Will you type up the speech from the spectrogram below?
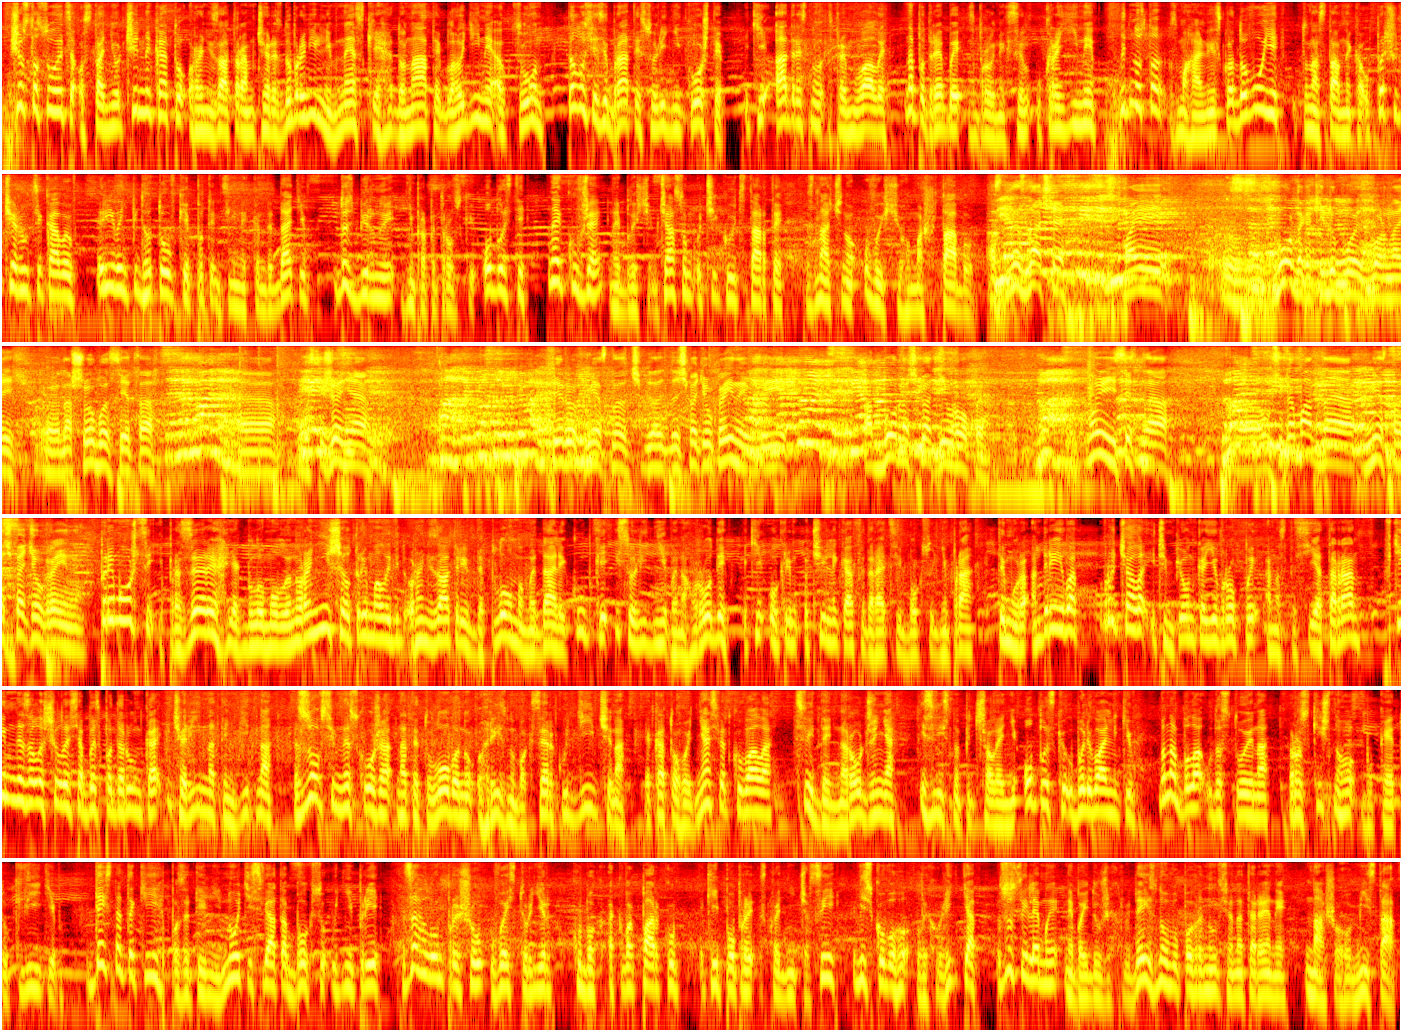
Що стосується останнього чинника, то організаторам через добровільні внески, донати, благодійний аукціон вдалося зібрати солідні кошти, які адресно спрямували на потреби збройних сил України. Відносно змагальної складової, то наставника у першу чергу цікавив рівень підготовки потенційних кандидатів до збірної Дніпропетровської області, на яку вже найближчим часом очікують старти значно вищого масштабу. Основные задачи моей сборной, как и любой сборной э, нашей области, это э, достижение первых мест на чемпионате, на чемпионате Украины и отбор на чемпионат Европы. Ну и, естественно, э, общекомандное на чемпіонаті України. Переможці і призери, як було мовлено раніше, отримали від організаторів дипломи, медалі, кубки і солідні винагороди, які, окрім очільника Федерації боксу Дніпра Тимура Андрієва, вручала і чемпіонка Європи Анастасія Таран. Втім, не залишилася без подарунка і чарівна тендітна, зовсім не схожа на титуловану грізну боксерку дівчина, яка того дня святкувала свій день народження. І, звісно, під шалені оплески уболівальників вона була удостоєна розкішного букету квітів. Десь на такій позитивній ноті свята боксу у Дніпрі загалом пройшов увесь турнір Кубок Аквапарку, який, попри складні часи військового лихоліття, зусиллями небайдужих людей знову повернувся на терени нашого міста.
